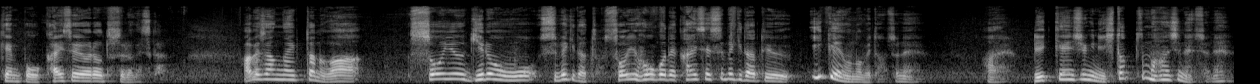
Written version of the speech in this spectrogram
憲法改正をやろうとするわけですから。安倍さんが言ったのはそういう議論をすべきだとそういう方向で改正すべきだという意見を述べたんですよね。はい、立憲主義に一つも反しないんですよね。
